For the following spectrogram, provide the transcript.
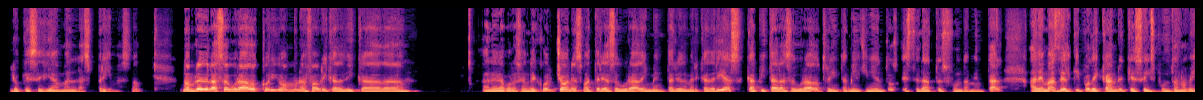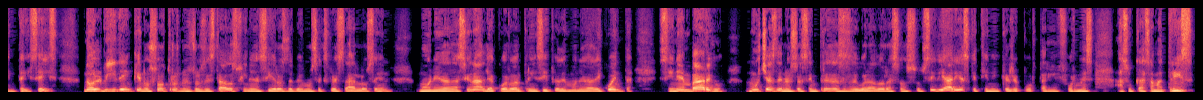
lo que se llaman las primas. ¿no? Nombre del asegurado, Corigom, una fábrica dedicada a la elaboración de colchones, materia asegurada, inventario de mercaderías, capital asegurado 30.500. Este dato es fundamental, además del tipo de cambio que es 6.96. No olviden que nosotros, nuestros estados financieros, debemos expresarlos en moneda nacional, de acuerdo al principio de moneda de cuenta. Sin embargo, muchas de nuestras empresas aseguradoras son subsidiarias que tienen que reportar informes a su casa matriz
